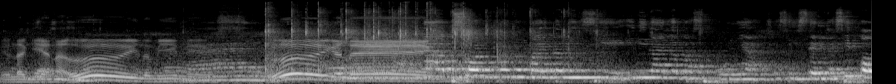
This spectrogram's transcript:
Nilagyan na. Uy, luminis. Uy, galing. Na-absorb po ng vitamin C, inilalabas po niya sa system. Kasi po,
